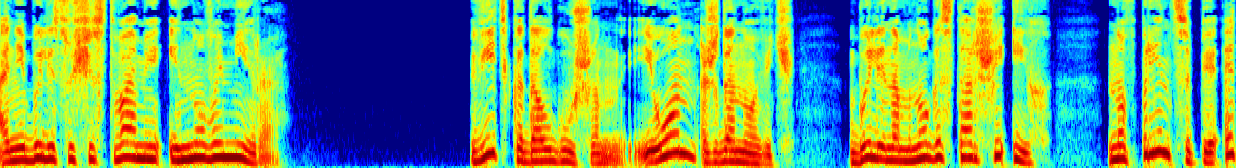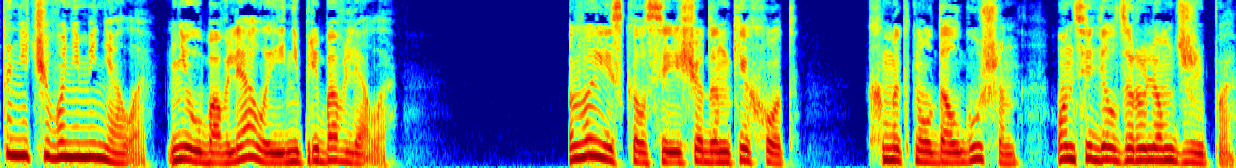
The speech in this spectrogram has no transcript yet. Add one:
Они были существами иного мира. Витька Долгушин и он, Жданович, были намного старше их, но в принципе это ничего не меняло, не убавляло и не прибавляло. Выискался еще Дон Кихот, хмыкнул Долгушин. Он сидел за рулем джипа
